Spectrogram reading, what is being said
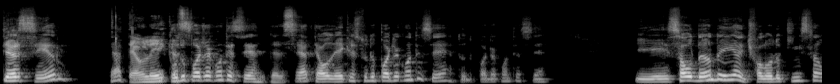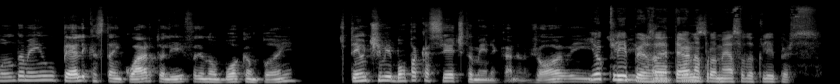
terceiro, até o Lakers. Tudo pode acontecer. É, até o Lakers tudo pode acontecer, tudo pode acontecer. E saudando aí, a gente falou do Kings, falando também o Pelicans está em quarto ali, fazendo uma boa campanha. Que tem um time bom pra cacete também, né, cara? Jovem. E o Clippers, a eterna promessa do Clippers.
